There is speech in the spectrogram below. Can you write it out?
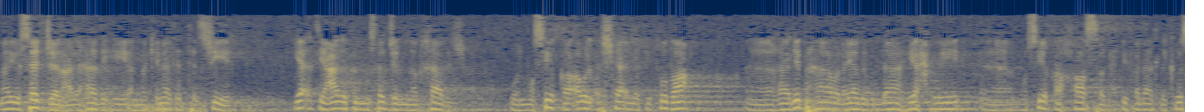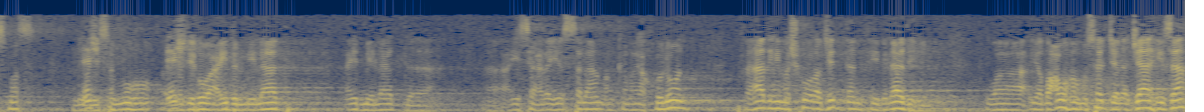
ما يسجل على هذه الماكينات التسجيل يأتي عادة مسجل من الخارج والموسيقى أو الأشياء التي توضع غالبها والعياذ بالله يحوي موسيقى خاصة باحتفالات الكريسماس الذي يسموه الذي هو عيد الميلاد عيد ميلاد عيسى عليه السلام أو كما يقولون. فهذه مشهورة جدا في بلادهم ويضعوها مسجلة جاهزة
